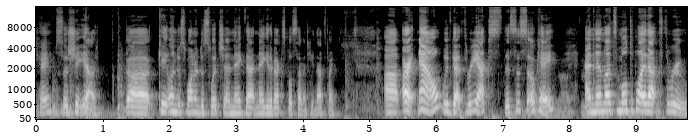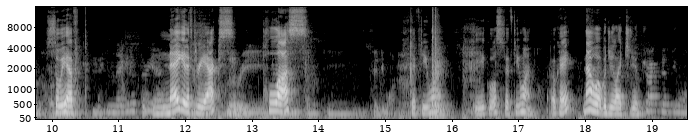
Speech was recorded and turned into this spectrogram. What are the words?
Okay, so she, yeah. Uh, Caitlin just wanted to switch and make that negative x plus 17. That's fine. Um, all right, now we've got 3x. This is okay. And then let's multiply that through. So we have Negative 3x. negative 3x Three, plus 17, 51. 51 equals 51. Okay, now what would you like to do? Subtract 51.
